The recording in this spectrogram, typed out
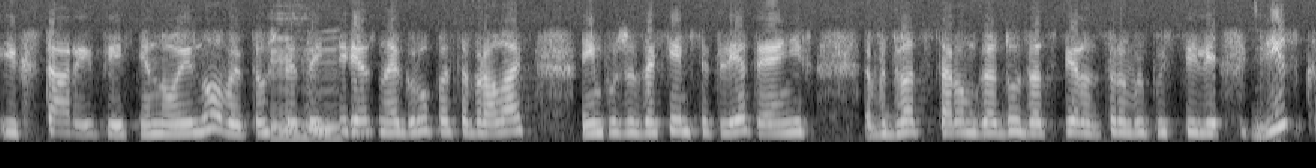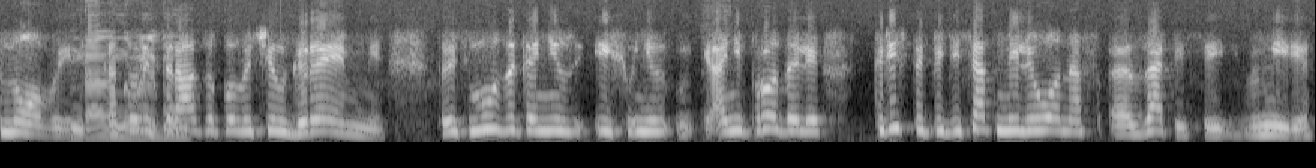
их старые песни, но и новые, потому что это интересная группа собралась, им уже за 70 лет, и они в 22 году, 21 выпустили диск новый, Да, новый который альбом. сразу получил Грэмми. То есть музыка, не, их, не- они продали 350 миллионов э, записей в мире.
